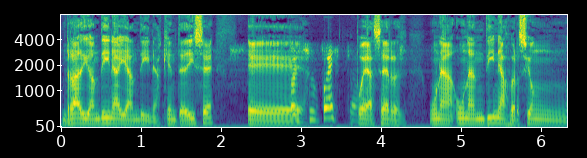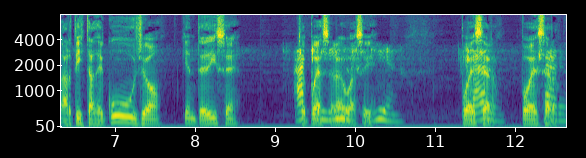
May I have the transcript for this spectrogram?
Radio Andina y Andinas. ¿Quién te dice? Eh, Por supuesto. Puede hacer una, una Andinas versión artistas de Cuyo. ¿Quién te dice? Ah, se puede hacer algo así. sería. Puede Claro, ser, puede ser.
